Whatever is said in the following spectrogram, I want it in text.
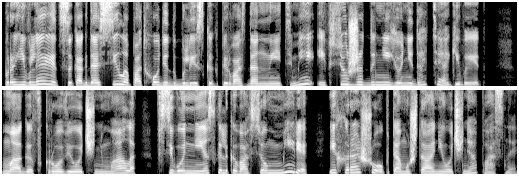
проявляется, когда сила подходит близко к первозданной тьме и все же до нее не дотягивает. Магов крови очень мало, всего несколько во всем мире, и хорошо, потому что они очень опасны.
